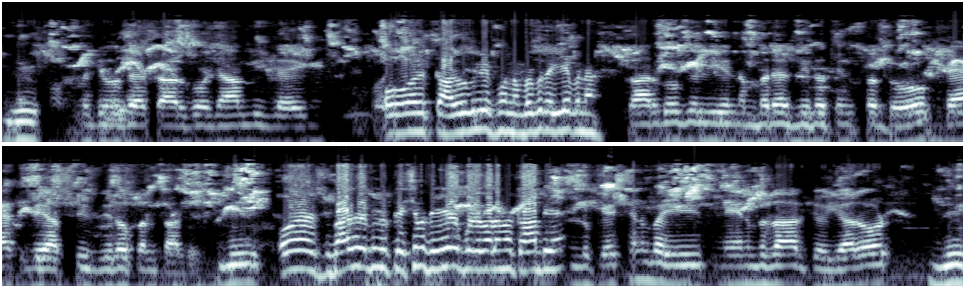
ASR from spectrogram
जी। मौजूद है कार्गो जहाँ भी जाएगी। और कार्गो के लिए फ़ोन नंबर बताइए अपना। कार्गो के लिए नंबर है ज़ीरो तीन सौ दो पैंठ बयासी ज़ीरो पैंतालीस। जी। और लोकेशन बताइए बुरे वाला में कहाँ पे है? लोकेशन भाई मेन बाज़ार जोया रोड। जी।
